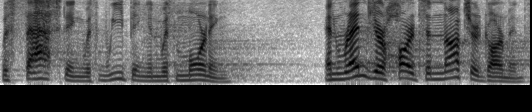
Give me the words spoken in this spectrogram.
with fasting, with weeping, and with mourning, and rend your hearts and not your garments.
